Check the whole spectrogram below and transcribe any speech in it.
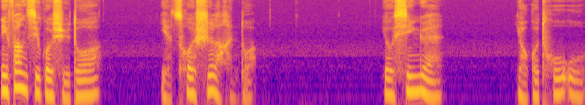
你放弃过许多，也错失了很多。有心愿，有过突兀，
